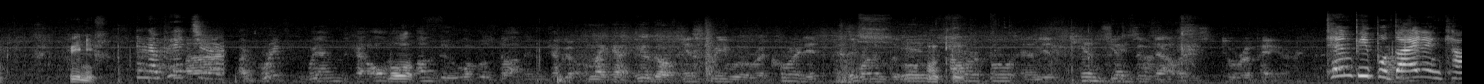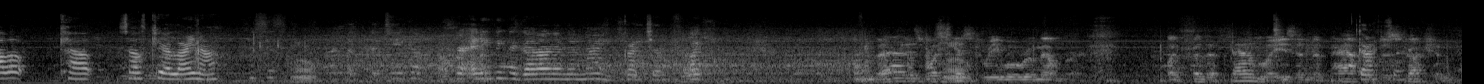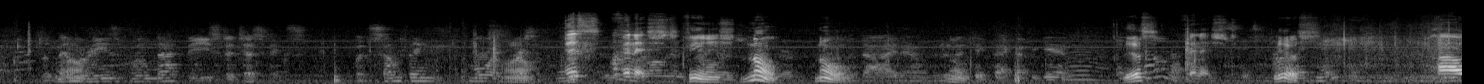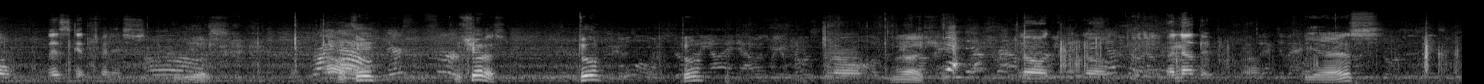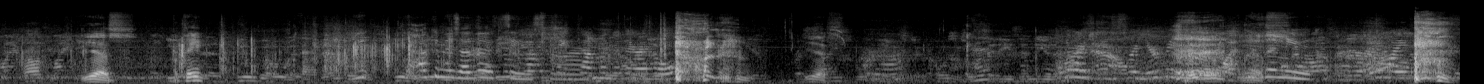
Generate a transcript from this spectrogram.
Finish. In the picture. A great wind can almost undo what was done in Jago. Oh my God, you go. History will record it as one of the most Okay. powerful and intense use of dollars to repair. Ten people died in Cal, Cal, South Carolina. Oh. For anything that got on in the night, Gotcha. like, That is what history will remember. But for the families in the path of destruction, the memories will not be statistics, but something more personal. This finished. Finished. No. No. Die down then kick back up again. Mm. Yes? Finished. Yes. How this gets finished. Oh. Yes. right now, Okay. there's some search. Еще раз. Two. Two. No, Right. no, no. Another. Yes. Yes. Okay? How come there's other things? Tank top under there, I hope. Yes. Otherwise, you just run your big one. Yes.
